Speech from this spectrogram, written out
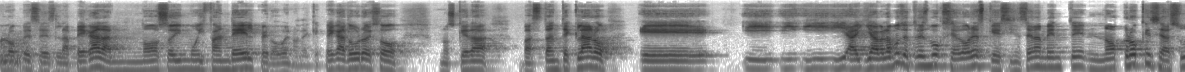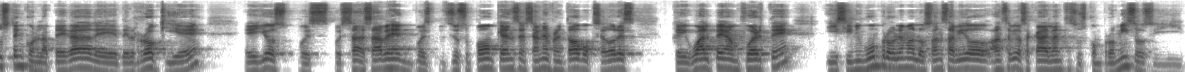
López es la pegada. No soy muy fan de él, pero bueno, de que pega duro eso nos queda bastante claro. Eh, y, hablamos de tres boxeadores que sinceramente no creo que se asusten con la pegada del Rocky, ¿eh? Ellos pues, pues saben, pues yo supongo que se han enfrentado boxeadores que igual pegan fuerte y sin ningún problema los han sabido, han sabido sacar adelante sus compromisos y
